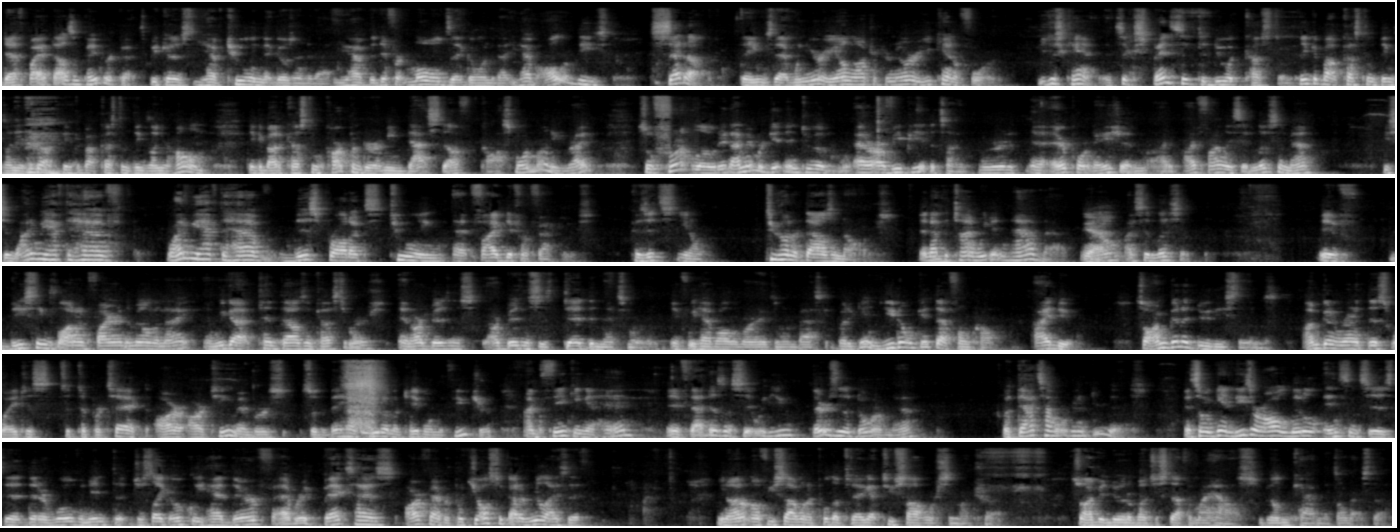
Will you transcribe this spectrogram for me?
death by a thousand paper cuts because you have tooling that goes into that. You have the different molds that go into that. You have all of these setup things that when you're a young entrepreneur, you can't afford. You just can't. It's expensive to do it custom. Think about custom things on your truck. Think about custom things on your home. Think about a custom carpenter. I mean, that stuff costs more money, right? So front loaded. I remember getting into a, at our VP at the time. We were at an airport in Asia, and I, I finally said, "Listen, man." He said, "Why do we have to have why do we have to have this product's tooling at five different factories? Because it's you know two hundred thousand dollars, and at the mm-hmm. time we didn't have that. You Yeah. know, I said, listen, if these things light on fire in the middle of the night, and we got ten thousand customers, and our business our business is dead the next morning if we have all of our eggs in one basket. But again, you don't get that phone call. I do. So I'm going to do these things. I'm going to run it this way to, to, to protect our, our team members so that they have food on their table in the future. I'm thinking ahead, and if that doesn't sit with you, there's the door, man. But that's how we're going to do this. And so again, these are all little instances that, that are woven into just like Oakley had their fabric, Bex has our fabric. But you also got to realize that, you know, I don't know if you saw when I pulled up today, I got two sawhorses in my truck. So I've been doing a bunch of stuff in my house, building cabinets, all that stuff.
